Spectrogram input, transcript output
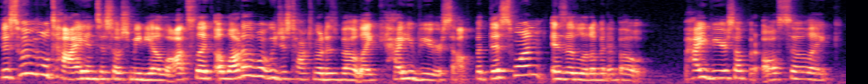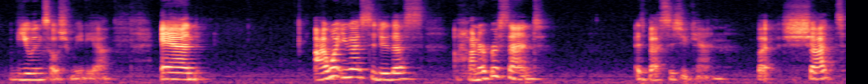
this one will tie into social media a lot. So like a lot of what we just talked about is about like how you view yourself, but this one is a little bit about how you view yourself, but also like viewing social media. And I want you guys to do this 100% as best as you can. But shut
